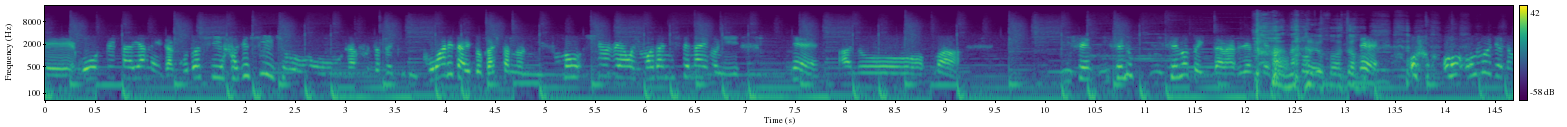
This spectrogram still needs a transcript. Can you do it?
えー覆ってた屋根が今年激しい氷が降った時に壊れたりとかしたのにその修繕を未だにしてないのにねあのーまあ偽偽の偽のと言ったらあれですけど なるほど。ね、おおオブジェの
